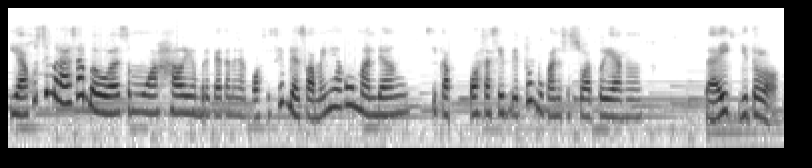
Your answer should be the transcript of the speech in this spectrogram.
ya aku sih merasa bahwa semua hal yang berkaitan dengan posesif dan selama ini aku memandang sikap posesif itu bukan sesuatu yang baik gitu loh.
